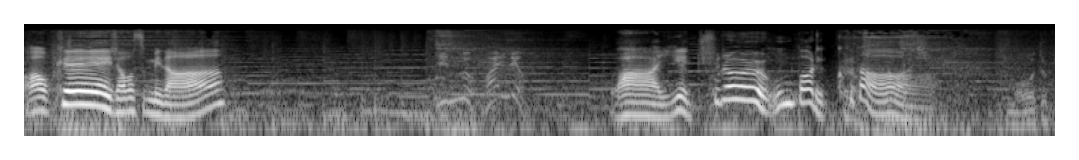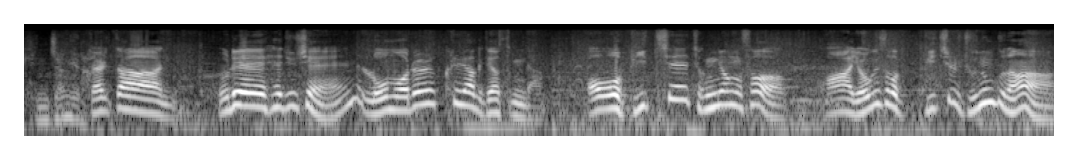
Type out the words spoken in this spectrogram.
아 오케이 잡았습니다. 와 이게 출혈 운빨이 크다 모두 긴장해라. 자 일단 의뢰해주신 로모를 클리어하게 되었습니다 어 빛의 정령석 와 여기서 빛을 주는구나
